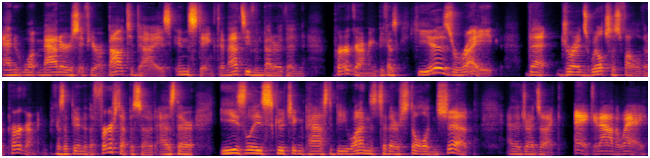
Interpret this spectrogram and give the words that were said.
and what matters if you're about to die is instinct. And that's even better than programming because he is right that droids will just follow their programming. Because at the end of the first episode, as they're easily scooching past B1s to their stolen ship, and the droids are like, hey, get out of the way.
